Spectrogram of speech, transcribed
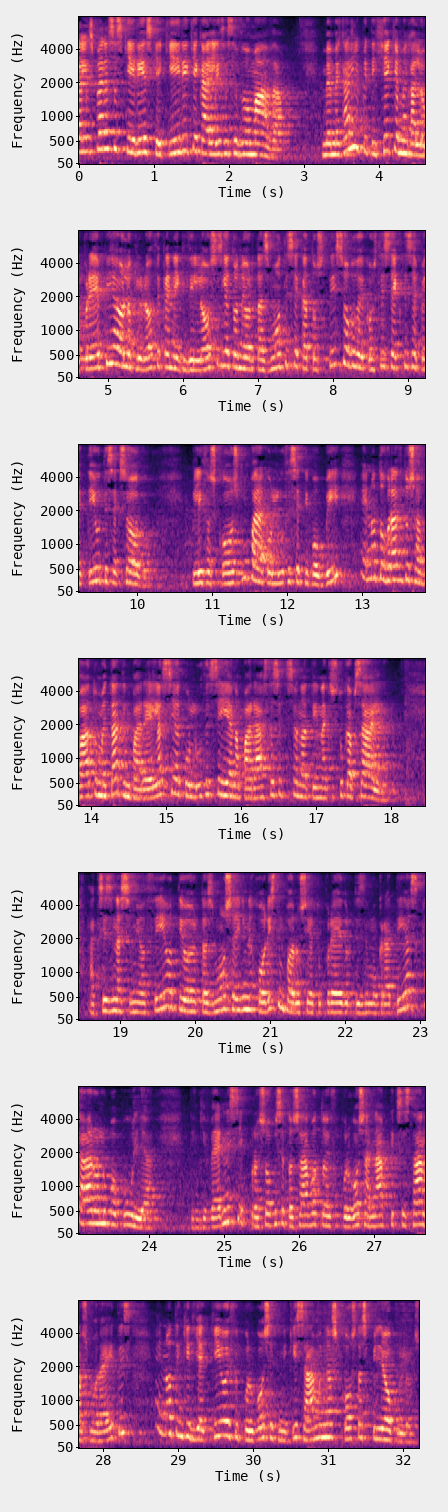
Καλησπέρα σας κυρίες και κύριοι και καλή σας εβδομάδα. Με μεγάλη επιτυχία και μεγαλοπρέπεια ολοκληρώθηκαν οι εκδηλώσεις για τον εορτασμό της 186ης επαιτίου της εξόδου. Πλήθος κόσμου παρακολούθησε την πομπή, ενώ το βράδυ του Σαββάτου μετά την παρέλαση ακολούθησε η αναπαράσταση της ανατείναξης του Καψάλη. Αξίζει να σημειωθεί ότι ο εορτασμός έγινε χωρίς την παρουσία του Πρόεδρου της Δημοκρατίας Κάρολου Παπούλια. Την κυβέρνηση εκπροσώπησε το Σάββατο ο Υφυπουργός Ανάπτυξης Θάνος Μωραήτης, ενώ την Κυριακή ο Υφυπουργός Εθνικής Άμυνας Κώστας Πιλιόπουλο.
